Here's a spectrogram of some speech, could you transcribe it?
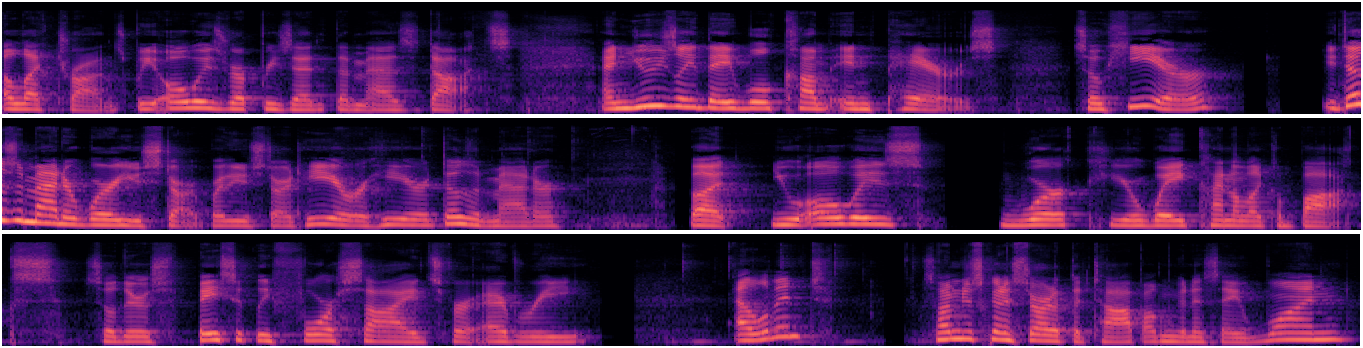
electrons. We always represent them as dots. And usually they will come in pairs. So here, it doesn't matter where you start, whether you start here or here, it doesn't matter. But you always work your way kind of like a box. So there's basically four sides for every element. So I'm just going to start at the top. I'm going to say one,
